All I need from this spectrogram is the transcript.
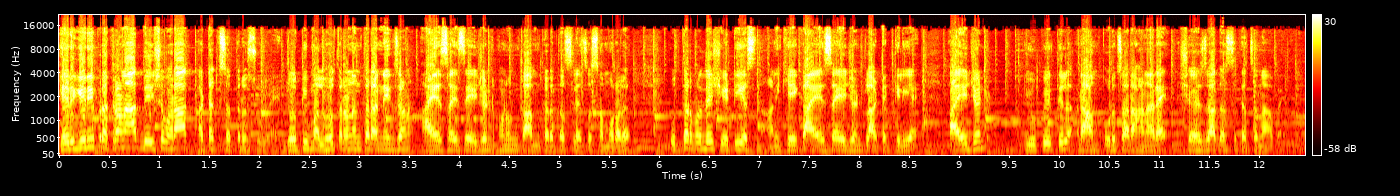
हेरगिरी प्रकरणात देशभरात अटक सत्र सुरू आहे. ज्योती मल्होत्रानंतर अनेक जण आयएसआयचे एजंट म्हणून काम करत असल्याचं समोर आलं. उत्तर प्रदेश एटीएसनं आणखी एका आय एस आय एजंटला अटक केली आहे. हा एजंट युपीतील रामपूरचा राहणार आहे. शहजाद असं त्याचं नाव आहे.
